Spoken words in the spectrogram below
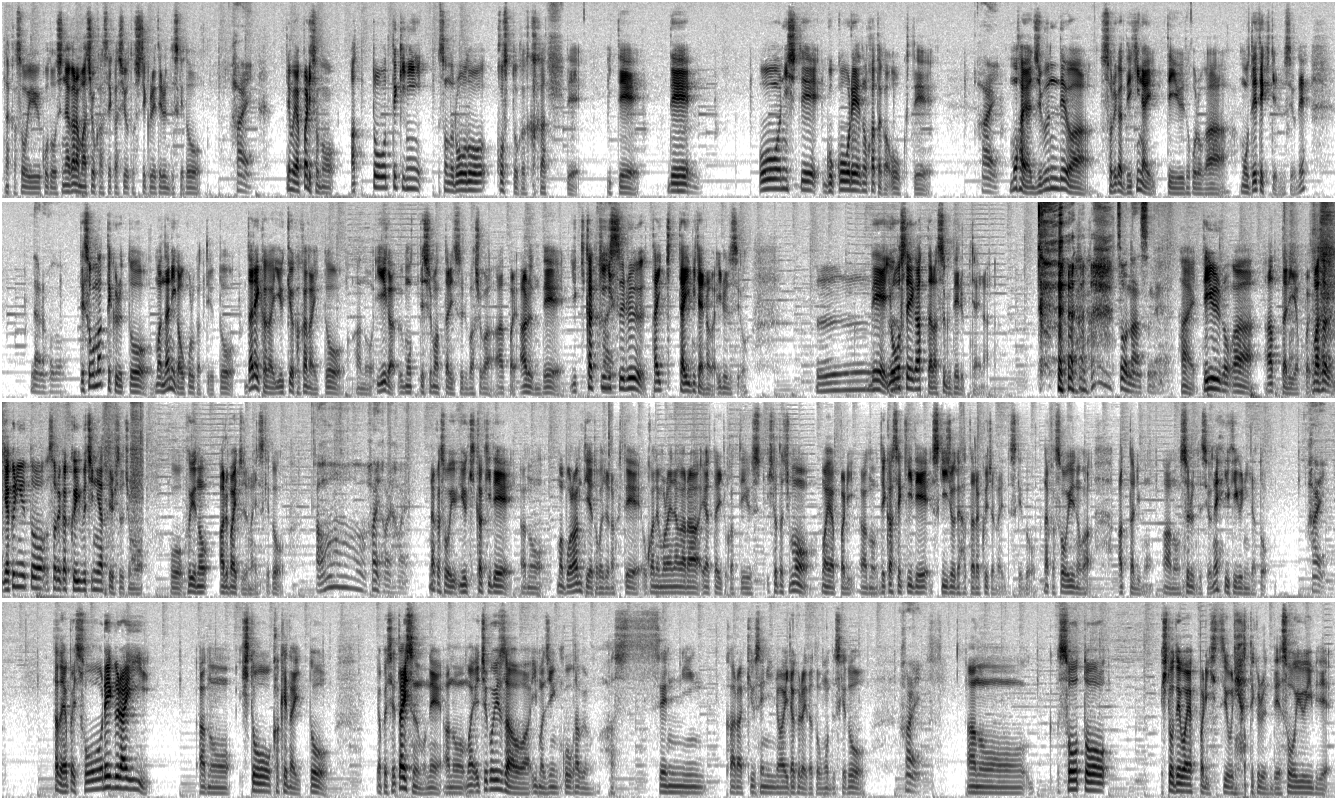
なんかそういうことをしながら街を活性化しようとしてくれてるんですけど、はい。でもやっぱりその圧倒的にその労働コストがかかっていてで、うん往々にしてご高齢の方が多くてはいもはや自分ではそれができないっていうところがもう出てきてるんですよね。なるほどでそうなってくると、まあ、何が起こるかっていうと誰かが雪をかかないとあの家が埋もってしまったりする場所がやっぱりあるんで雪かきする待機隊みたいなのがいるんですよ。うーんで要請があったらすぐ出るみたいな。そうなんですね。はい、っていうのがあったりやっぱり、まあ、さ逆に言うとそれが食いぶちになってる人たちもこう冬のアルバイトじゃないですけど。ああはいはいはい。なんかそういう雪かきであの、まあ、ボランティアとかじゃなくてお金もらいながらやったりとかっていう人たちも、まあ、やっぱりあの出稼ぎでスキー場で働くじゃないですけどなんかそういうのがあったりもあのするんですよね。雪国だと。はい。ただやっぱりそれぐらいあの人をかけないとやっぱり世帯数もねあの、まあ、越後ユーザーは今人口多分8000人から9000人の間ぐらいだと思うんですけどはい。あの相当人手はやっぱり必要になってくるんでそういう意味で。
